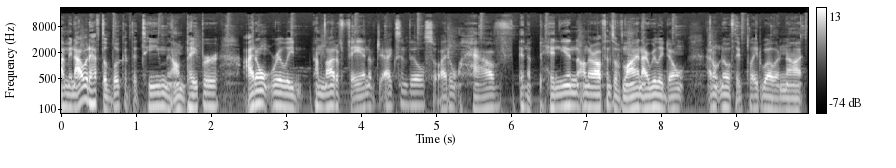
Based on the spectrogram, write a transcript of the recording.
I mean, I would have to look at the team on paper. I don't really, I'm not a fan of Jacksonville, so I don't have an opinion on their offensive line. I really don't. I don't know if they played well or not.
